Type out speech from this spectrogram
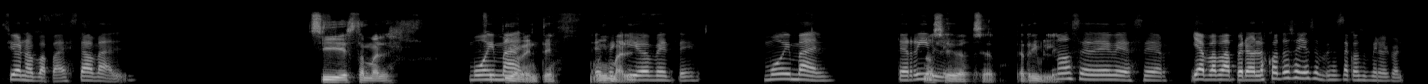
¿sí o no, papá? Está mal. Sí, está mal. Muy mal. Efectivamente. Muy mal. Efectivamente. Muy mal. Terrible. No se debe hacer. Terrible. No se debe hacer. Ya, papá, pero ¿a los cuántos años empezaste a consumir alcohol?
